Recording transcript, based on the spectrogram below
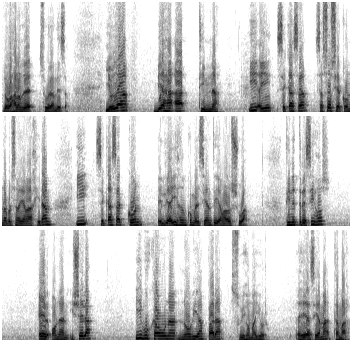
lo bajaron de su grandeza. Yehuda viaja a Timna y ahí se casa, se asocia con una persona llamada Hiram y se casa con el la hija de un comerciante llamado Shua. Tiene tres hijos, Er, Onan y Shela, y busca una novia para su hijo mayor. Ella se llama Tamar.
